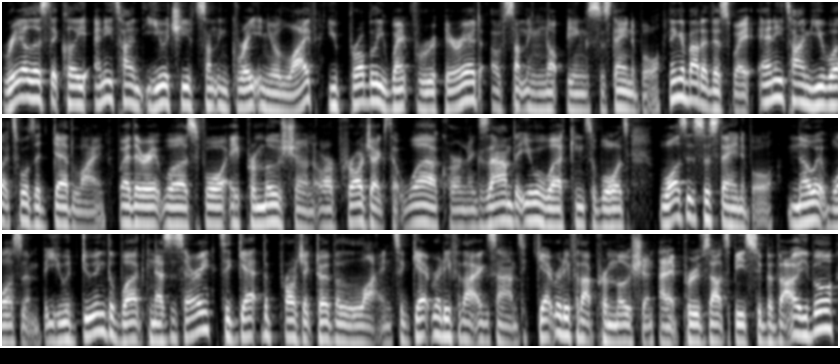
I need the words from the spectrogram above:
Realistically, anytime you achieved something great in your life, you probably went through a period of something not being sustainable sustainable. Think about it this way anytime you work towards a deadline, whether it was for a promotion or a project at work or an exam that you were working towards, was it sustainable? No, it wasn't, but you were doing the work necessary to get the project over the line, to get ready for that exam, to get ready for that promotion, and it proves out to be super valuable.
